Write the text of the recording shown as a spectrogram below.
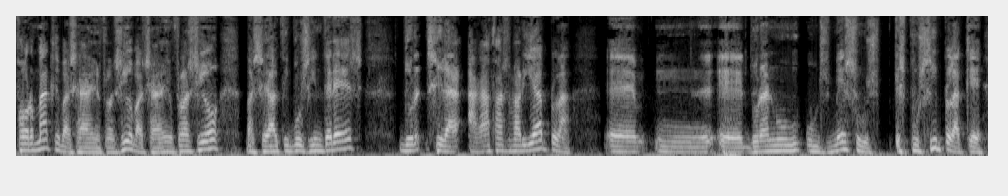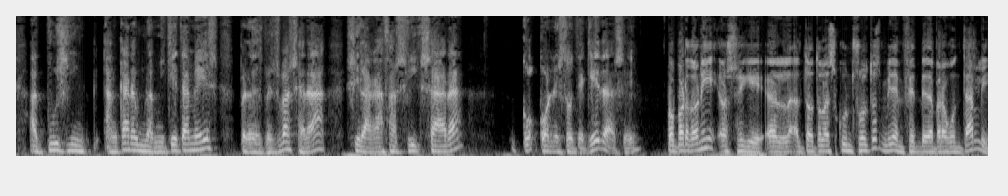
forma que baixarà la inflació. Baixarà la inflació, baixarà el tipus d'interès, si l'agafes variable eh, eh, durant un, uns mesos és possible que et pugi encara una miqueta més, però després baixarà. Si l'agafes fixa ara, con, con esto te quedes, eh? Però perdoni, o sigui, el, totes les consultes, mira, hem fet bé de preguntar-li,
